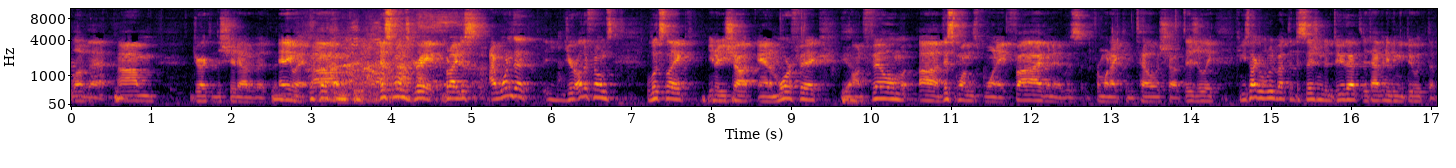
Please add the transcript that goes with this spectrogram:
Love that. Um, directed the shit out of it. Anyway, um, this one's great, but I just I wanted to. Your other films looks like you know you shot anamorphic Yeah. on film. Uh, this one's 185, and it was from what I can tell, it was shot digitally. Can you talk a little bit about the decision to do that? Did it have anything to do with the,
